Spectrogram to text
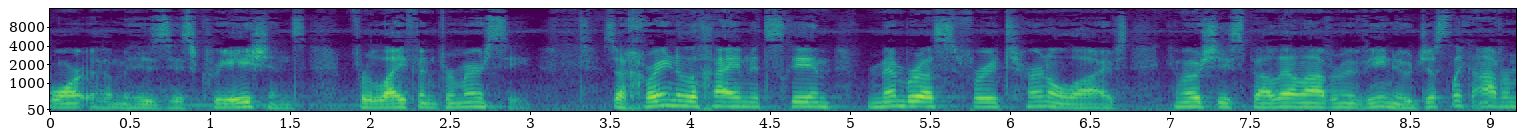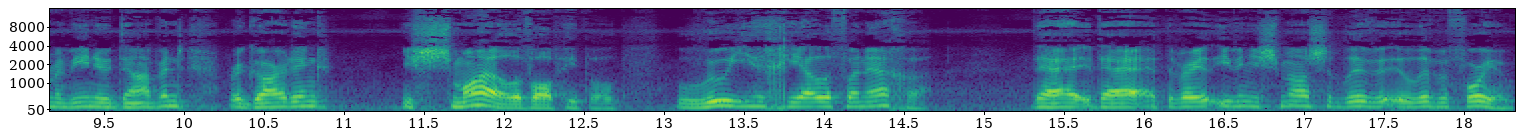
um, his his creations for life and for mercy. Remember us for eternal lives. Avram Avinu, just like Avram Avinu davened regarding Yishmael of all people. Lu That that at the very even Yishmael should live live before you.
